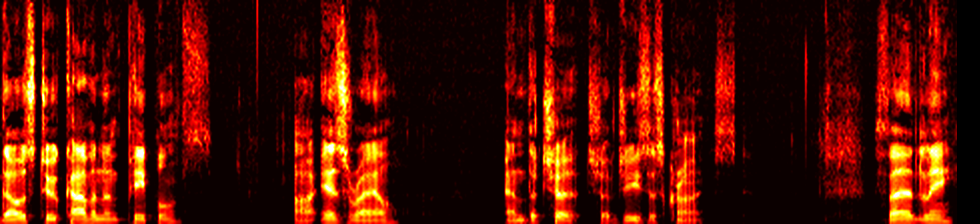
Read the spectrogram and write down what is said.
Those two covenant peoples are Israel and the Church of Jesus Christ. Thirdly,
